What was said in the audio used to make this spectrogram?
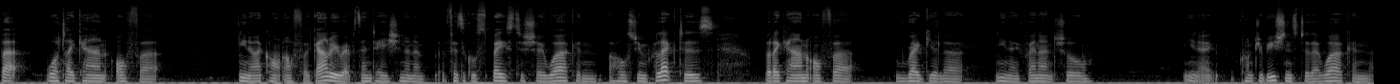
but what I can offer, you know, I can't offer gallery representation and a, physical space to show work and a whole stream of collectors, but I can offer regular, you know, financial, you know, contributions to their work and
